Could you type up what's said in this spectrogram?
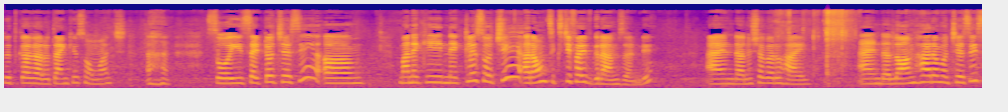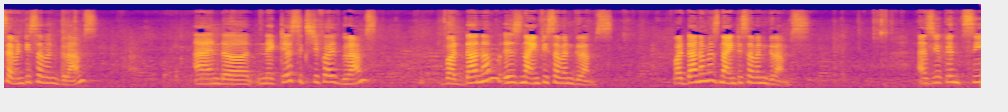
కృతికా గారు thank you so much so ఈ సెట్ వచ్చేసి um, మనకి నెక్లెస్ వచ్చి అరౌండ్ సిక్స్టీ ఫైవ్ గ్రామ్స్ అండి. అండ్ అనుష గారు హాయ్. అండ్ లాంగ్ హారం వచ్చేసి seventy seven grams. And necklace sixty five grams. వడ్డానం ఇస్ నైంటీ సెవెన్ గ్రామ్స్ వడ్డానం is ninety seven grams as you can see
